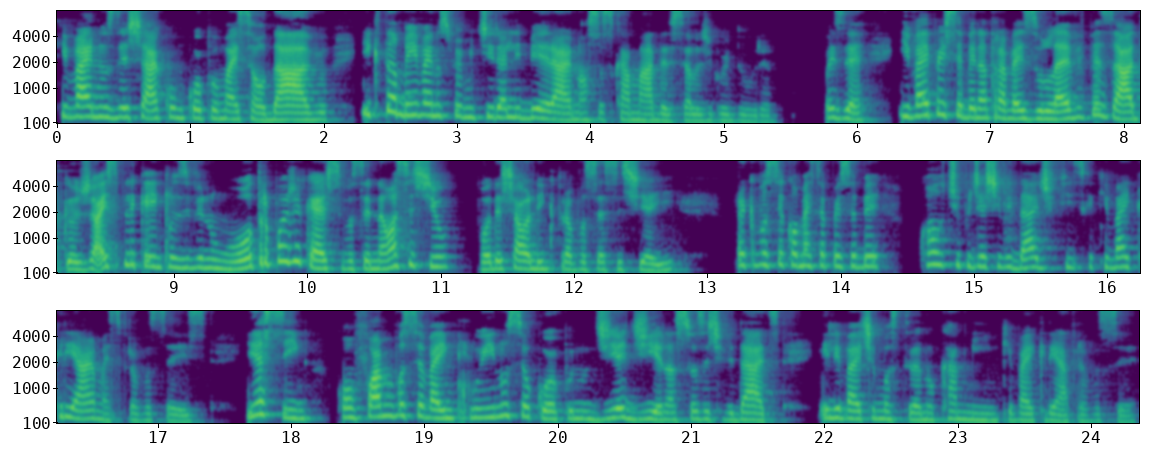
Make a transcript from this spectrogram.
que vai nos deixar com um corpo mais saudável e que também vai nos permitir a liberar nossas camadas de células de gordura. Pois é, e vai percebendo através do leve e pesado, que eu já expliquei inclusive num outro podcast, se você não assistiu, vou deixar o link para você assistir aí, para que você comece a perceber qual o tipo de atividade física que vai criar mais para vocês. E assim, conforme você vai incluindo o seu corpo no dia a dia, nas suas atividades, ele vai te mostrando o caminho que vai criar para você.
